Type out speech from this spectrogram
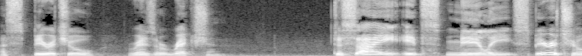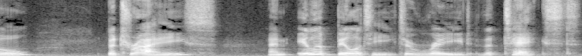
a spiritual resurrection. To say it's merely spiritual betrays an inability to read the text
